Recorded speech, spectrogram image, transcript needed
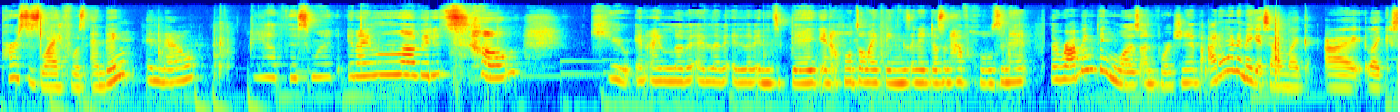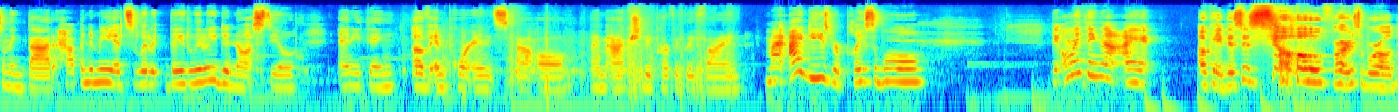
purse's life was ending and now I have this one and I love it. It's so cute and I love it, I love it, I love it. And it's big and it holds all my things and it doesn't have holes in it. The robbing thing was unfortunate, but I don't want to make it sound like I like something bad happened to me. It's literally, they literally did not steal anything of importance at all. I'm actually perfectly fine. My ID is replaceable. The only thing that I okay, this is so first world,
